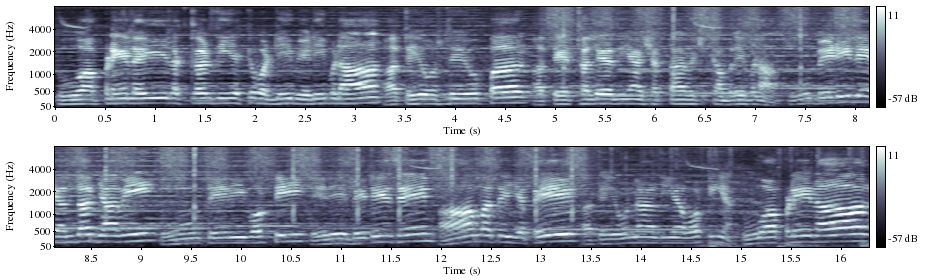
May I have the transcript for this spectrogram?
ਤੂੰ ਆਪਣੇ ਲਈ ਲੱਕੜ ਦੀ ਇੱਕ ਵੱਡੀ ਬੇੜੀ ਬਣਾ ਅਤੇ ਉਸ ਦੇ ਉੱਪਰ ਅਤੇ ਥੱਲੇ ਦੀਆਂ ਛੱਤਾਂ ਵਿੱਚ ਕਮਰੇ ਬਣਾ। ਤੂੰ ਬੇੜੀ ਦੇ ਅੰਦਰ ਜਾਵੀਂ, ਤੂੰ ਤੇਰੀ ਵੋਟੀ ਤੇਰੇ ਬੇਟੇ ਸੇਮ, ਆਮ ਅਤੇ ਯਪੇ ਅਤੇ ਉਹਨਾਂ ਦੀਆਂ ਵੋਟੀਆਂ ਤੂੰ ਆਪਣੇ ਨਾਲ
